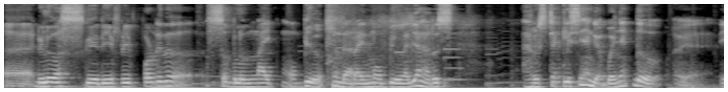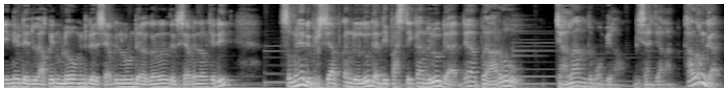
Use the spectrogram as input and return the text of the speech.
Uh, dulu pas gue di Freeport itu sebelum naik mobil ngendarain mobil aja harus harus checklistnya nggak banyak tuh. Uh, ini udah dilakuin belum ini udah disiapin belum udah dilakuin belum udah disiapin belum. Jadi semuanya dipersiapkan dulu dan dipastikan dulu udah ada baru jalan tuh mobil. Bisa jalan. Kalau enggak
